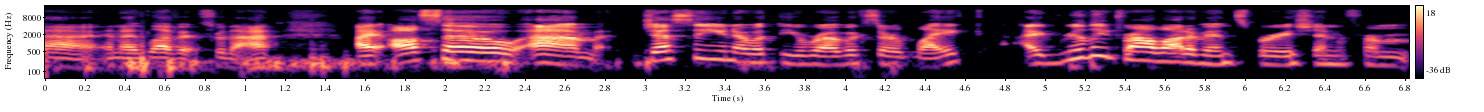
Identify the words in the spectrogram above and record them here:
uh, and I love it for that. I also, um, just so you know what the aerobics are like, I really draw a lot of inspiration from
